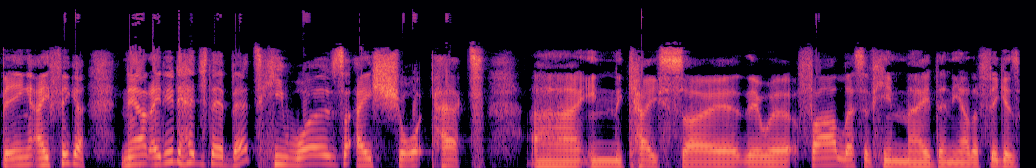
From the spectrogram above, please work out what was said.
being a figure. Now, they did hedge their bets. He was a short packed uh, in the case, so there were far less of him made than the other figures.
